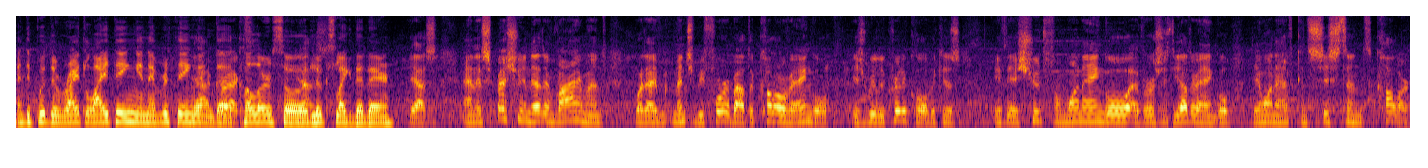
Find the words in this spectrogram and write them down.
and they put the right lighting and everything Yeah, and the color, so Yes. it looks like they're there. Yes, and especially in that environment, what I mentioned before about the color of angle is really critical because if they shoot from one angle versus the other angle, they want to have consistent color.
